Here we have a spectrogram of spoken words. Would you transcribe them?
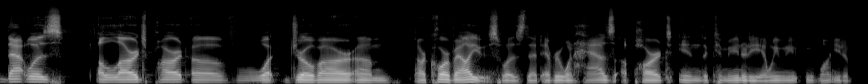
that was a large part of what drove our um, our core values was that everyone has a part in the community, and we we want you to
